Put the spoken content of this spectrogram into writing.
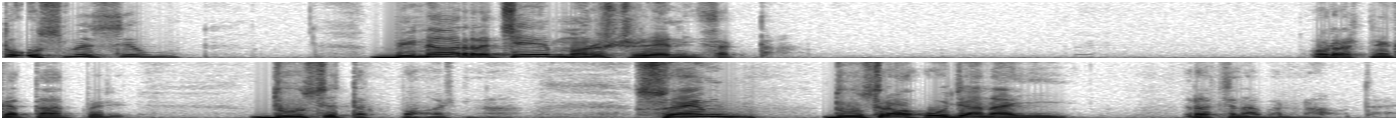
तो उसमें से बिना रचे मनुष्य रह नहीं सकता। और रचने का तात्पर्य दूसरे तक पहुँचना। स्वयं दूसरा हो जाना ही रचना बनना होता है।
